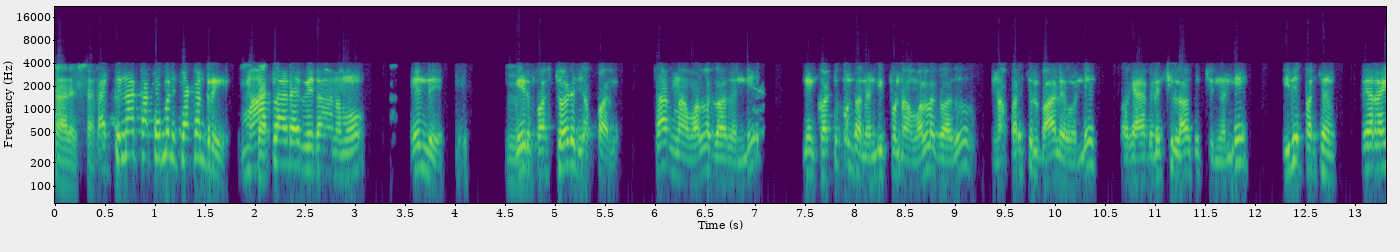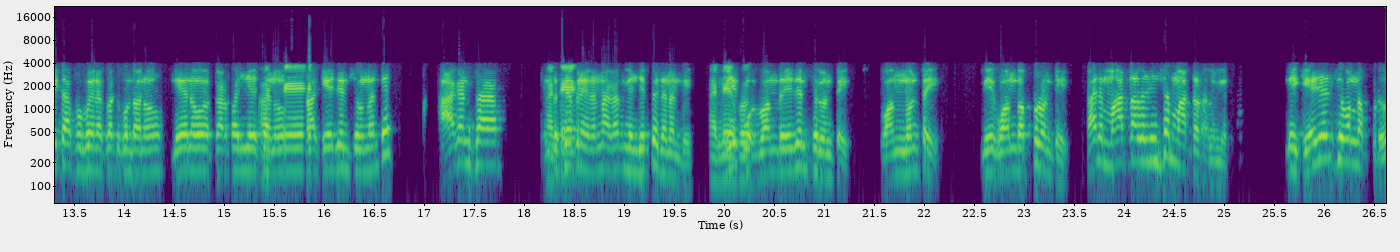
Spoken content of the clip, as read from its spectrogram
సరే సరే కట్టినా కట్టమని సెకండరీ మాట్లాడే విధానము ఏంది. మీరు ఫస్ట్ వాడే చెప్పాలి. సార్ నా వల్ల కాదండి. నేను కట్టుకుంటానండి. ఇప్పుడు నా వల్ల కాదు. నా పరిస్థితులు బాగాలేవండి ఒక యాభై లక్షలు లాస్ వచ్చిందండి. ఇది పరిచయం. నేను రైట్ ఆఫ్ పోయినా కట్టుకుంటాను. నేను ఇక్కడ పని చేశాను. నాకు ఏజెన్సీ ఉందంటే ఆగండి సార్. ఇంతసేపు నేను అన్నా కదా నేను చెప్పేది అంటే మీకు వంద ఏజెన్సీలు ఉంటాయి వంద ఉంటాయి మీకు వంద అప్పులు ఉంటాయి కానీ మాట్లాడాలంటే మాట్లాడాలి మీరు. మీకు ఏజెన్సీ ఉన్నప్పుడు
